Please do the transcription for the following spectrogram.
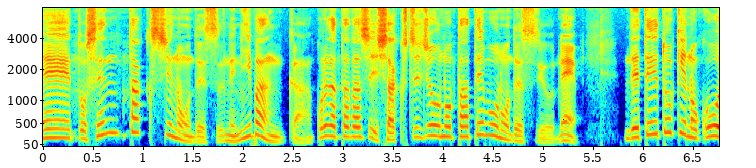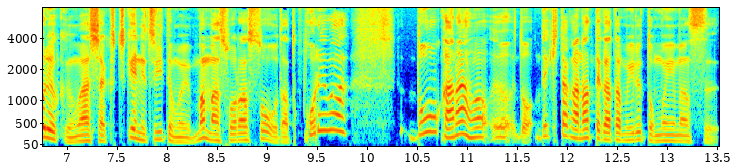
えーと、選択肢のですね2番か。これが正しい借地上の建物ですよね。で、帝都家の効力は借地権についても、まあまあ、そらそうだと。これはどうかな？できたかなって方もいると思います。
